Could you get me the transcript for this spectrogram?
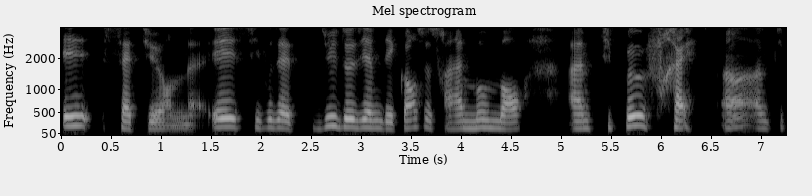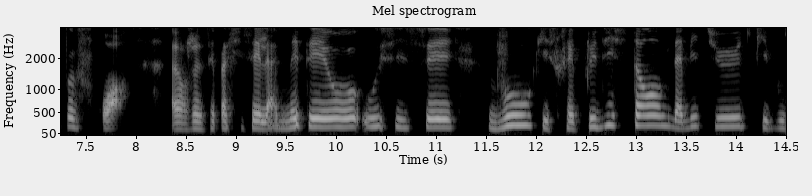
et Saturne, et si vous êtes du deuxième décan, ce sera un moment un petit peu frais, hein, un petit peu froid. Alors je ne sais pas si c'est la météo ou si c'est vous qui serez plus distant que d'habitude, qui vous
